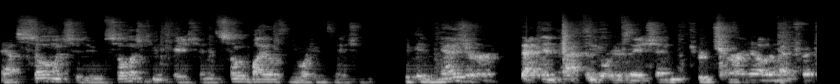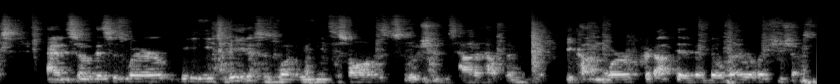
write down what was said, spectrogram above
They have so much to do, so much communication. It's so vital to the organization. You can measure that impact in the organization through churn and other metrics. And so this is where we need to be. This is what we need to solve as a solution is how to help them become more productive and build better relationships.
